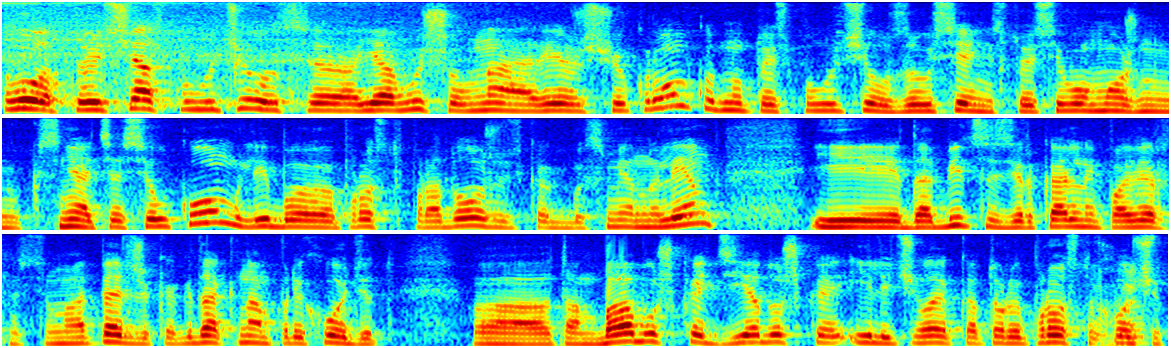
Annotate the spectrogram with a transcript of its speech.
Вот, то есть сейчас получилось, э, я вышел на режущую кромку, ну, то есть получил заусенец, то есть его можно снять оселком, либо просто продолжить, как бы, смену лент и добиться зеркальной поверхности. Но, опять же, когда к нам приходит, там, бабушка, дедушка или человек, который просто хочет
